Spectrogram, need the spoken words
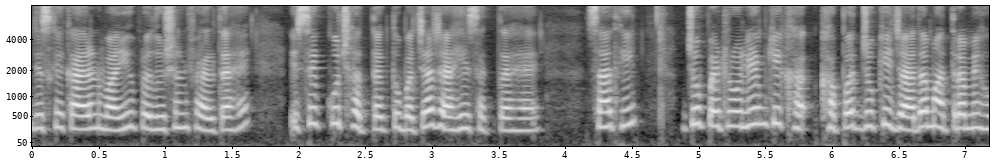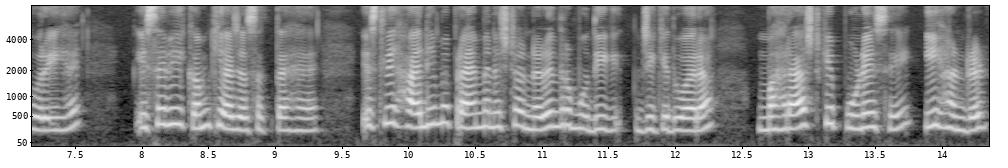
जिसके कारण वायु प्रदूषण फैलता है, इससे कुछ हद तक तो बचा जा ही सकता है। साथ ही, जो पेट्रोलियम की खपत जो कि ज़्यादा मात्रा में हो रही है, इसे भी कम किया जा सकता है। इसलिए हाल ही में प्राइम मिनिस्टर नरेंद्र मोदी जी के द्वारा महाराष्ट्र के पुणे से ई हंड्रेड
